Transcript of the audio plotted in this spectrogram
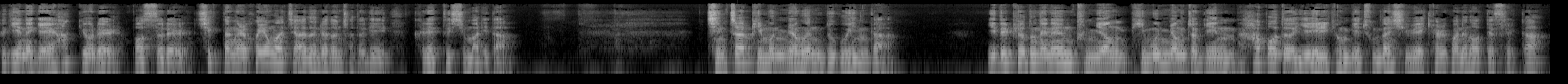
흑인에게 학교를, 버스를, 식당을 허용하지 않으려던 자들이 그랬듯이 말이다. 진짜 비문명은 누구인가? 이 대표 눈에는 분명 비문명적인 하버드 예일 경기 중단 시위의 결과는 어땠을까?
